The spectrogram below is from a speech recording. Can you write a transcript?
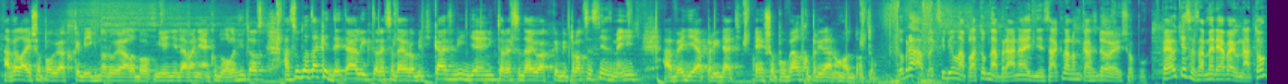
a veľa e-shopov ju ako keby ignoruje alebo jej nedáva nejakú dôležitosť. A sú to také detaily, ktoré sa dajú robiť každý deň, ktoré sa dajú ako keby procesne zmeniť a vedia pridať e-shopu veľkú pridanú hodnotu. Dobrá a flexibilná platobná brána je dnes základom každého e-shopu. V sa zameriavajú na to,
